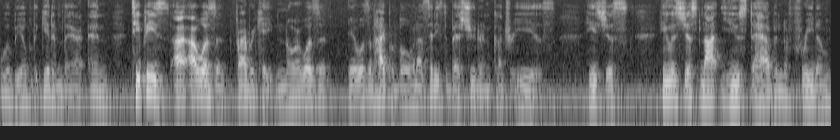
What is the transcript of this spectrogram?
we'll be able to get him there. And TP's, I, I wasn't fabricating, or it wasn't it wasn't hyperbole when I said he's the best shooter in the country. He is. He's just he was just not used to having the freedom.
